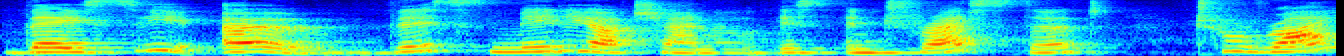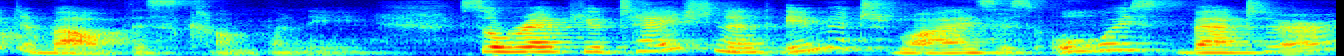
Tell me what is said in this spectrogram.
they see, oh, this media channel is interested to write about this company. So, reputation and image wise is always better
